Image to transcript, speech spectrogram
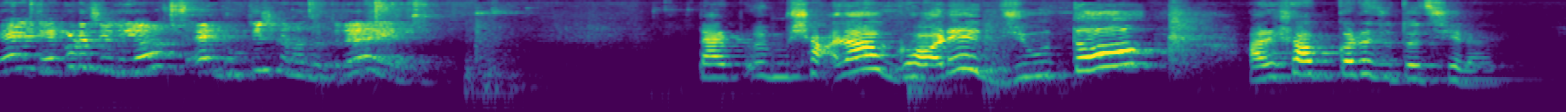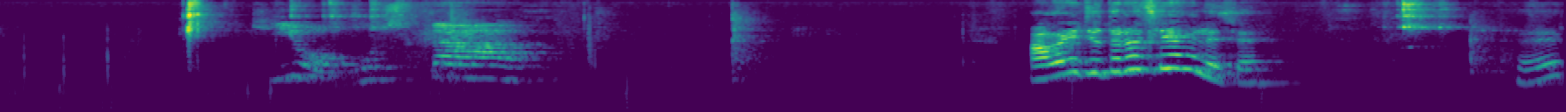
এই কে করেছে এগুলো? এই ঢুকছিস কেন ভেতরে? তারপর সারা ঘরে জুতো আর সব কটা জুতো ছেঁড়া। কি অবস্থা? আমার এই জুতোটা ছিঁড়ে ফেলেছে। ফের?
